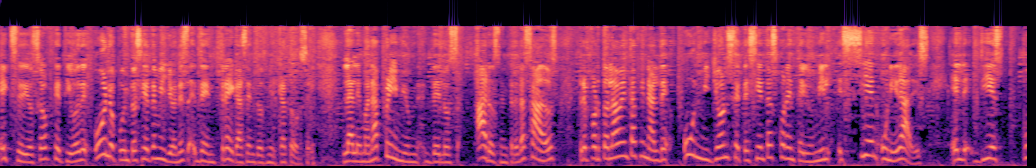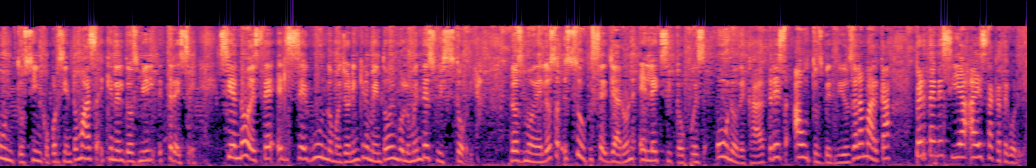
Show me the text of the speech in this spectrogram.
excedió su objetivo de 1.7 millones de entregas en 2014. La alemana Premium de los aros entrelazados reportó la venta final de 1.741.100 unidades, el 10.5% más que en el 2013, siendo este el segundo mayor incremento en volumen de su historia. Los modelos sub sellaron el éxito, pues uno de cada tres autos vendidos de la marca pertenecía a esta categoría.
